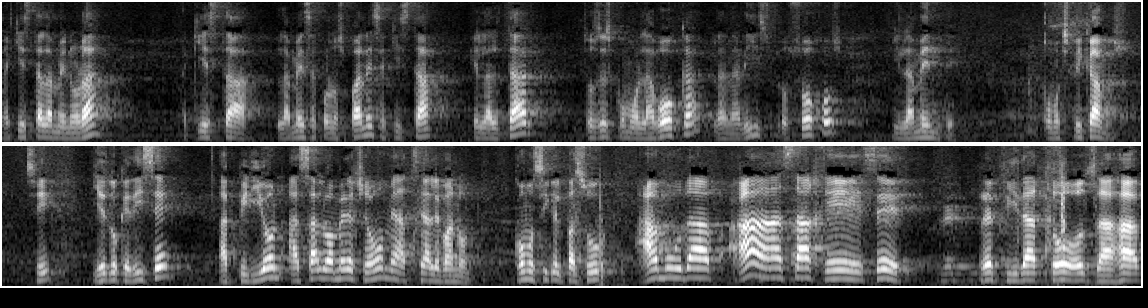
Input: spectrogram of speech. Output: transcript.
Aquí está la menorá. Aquí está la mesa con los panes. Aquí está el altar. Entonces, como la boca, la nariz, los ojos y la mente. Como explicamos. ¿Sí? Y es lo que dice: Apirión, asalo amelech shalom me atzea lebanón. ¿Cómo sigue el pasuk? Amudab asajesed. Refidato zahab.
